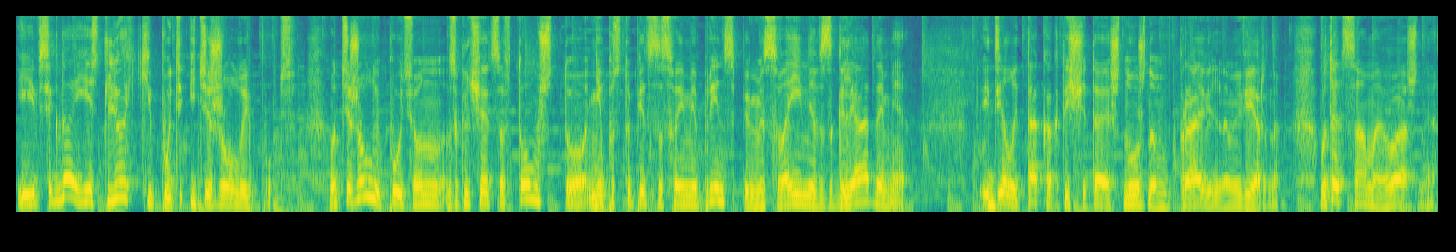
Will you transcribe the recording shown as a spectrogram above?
И всегда есть легкий путь и тяжелый путь. Вот тяжелый путь, он заключается в том, что не поступить со своими принципами, своими взглядами и делать так, как ты считаешь нужным, правильным, верным. Вот это самое важное.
